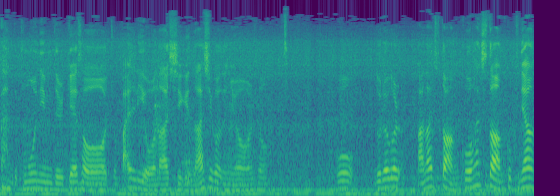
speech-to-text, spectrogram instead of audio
근데 부모님들께서 좀 빨리 원하시긴 하시거든요. 그래서 뭐, 노력을 안 하지도 않고 하지도 않고 그냥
